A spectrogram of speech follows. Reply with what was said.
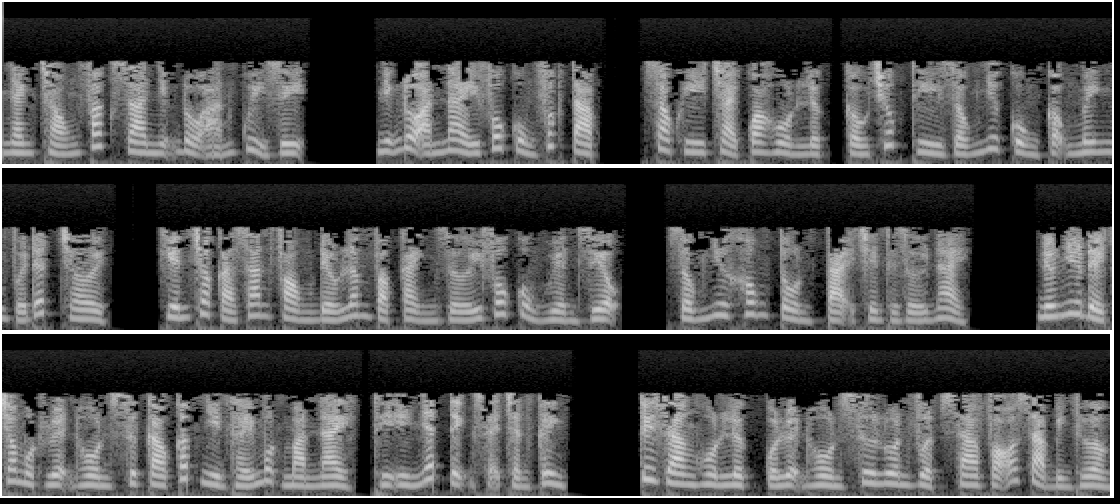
nhanh chóng phát ra những đồ án quỷ dị. Những đồ án này vô cùng phức tạp, sau khi trải qua hồn lực cấu trúc thì giống như cùng cộng minh với đất trời, khiến cho cả gian phòng đều lâm vào cảnh giới vô cùng huyền diệu, giống như không tồn tại trên thế giới này. Nếu như để cho một luyện hồn sư cao cấp nhìn thấy một màn này thì y nhất định sẽ chấn kinh. Tuy rằng hồn lực của luyện hồn sư luôn vượt xa võ giả bình thường,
